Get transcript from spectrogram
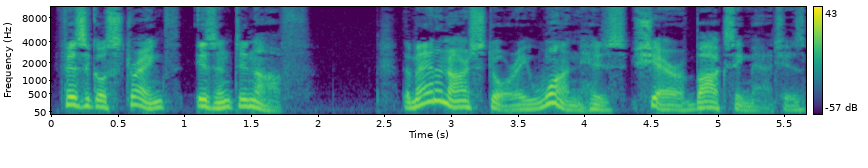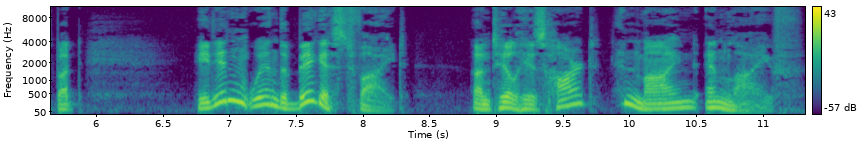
physical strength isn't enough. The man in our story won his share of boxing matches, but he didn't win the biggest fight until his heart and mind and life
